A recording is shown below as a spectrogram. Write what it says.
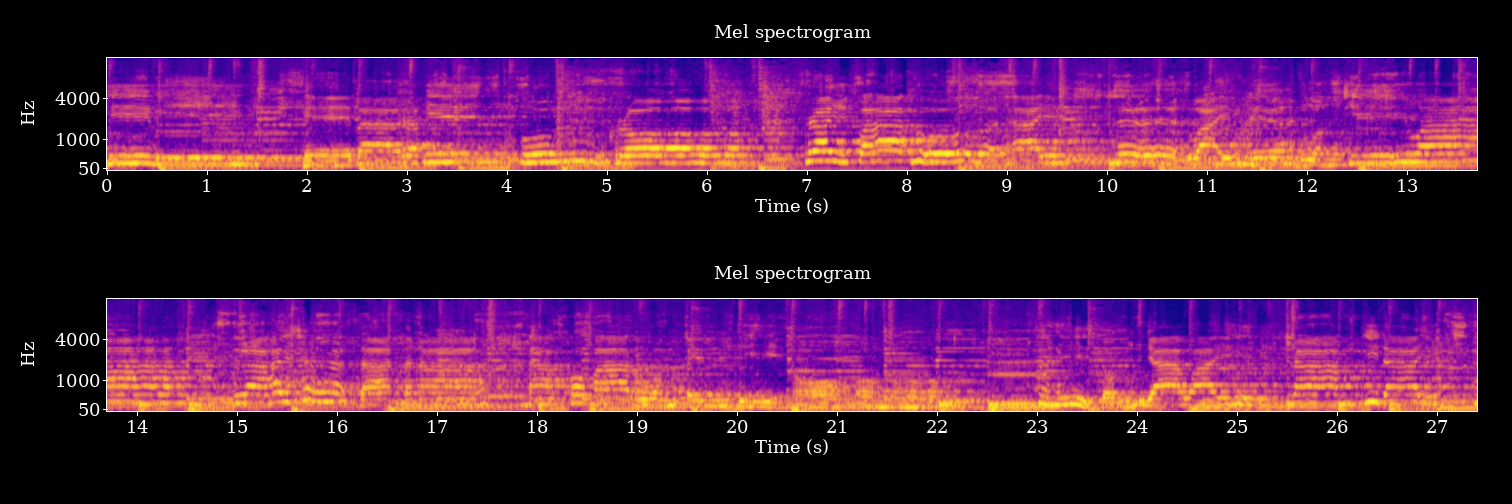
ชีวีแผ่บารมีคุ้มครองไพรฟ้าทั่วไทยเทิดไว้เหนือดวงชีวาหลายชาติศาสนาต่างก็มารวมเป็นพี่ สมยาไว้นามที่ได้ไท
